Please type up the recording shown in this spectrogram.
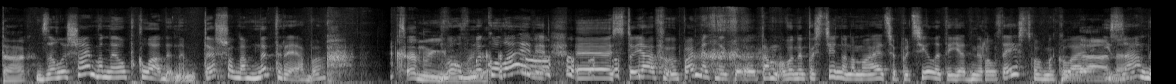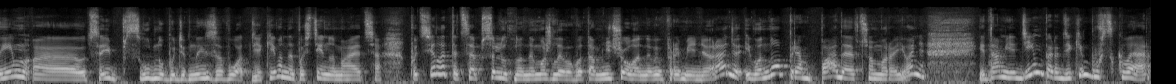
Так. Залишаємо необкладеним те, що нам не треба. Це ну В, в. Миколаєві е, стояв пам'ятник. е, Там вони постійно намагаються поцілити і адміралтейство в Миколаєві, Да, і да. за ним е, цей суднобудівний завод, який вони постійно намагаються поцілити. Це абсолютно неможливо, бо там нічого не випромінює радіо, і воно прям падає в цьому районі. І там є дім, перед яким був сквер.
